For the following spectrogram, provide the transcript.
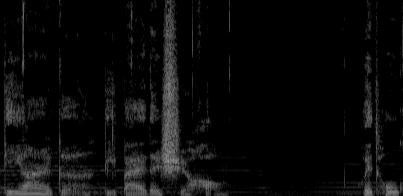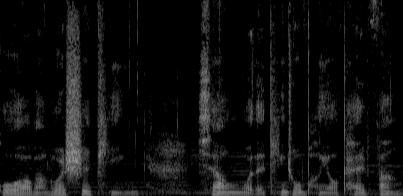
第二个礼拜的时候，会通过网络视频向我的听众朋友开放。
